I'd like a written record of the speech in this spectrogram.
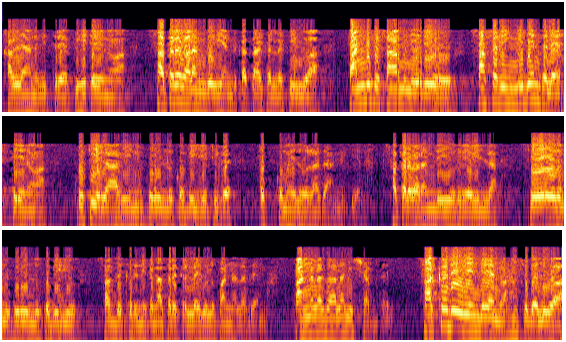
කල්යාණ මිත්‍රය පිහිට වෙනවා සතර වරන් දෙවියන්ට කතා කරලා කිව්වා පඬිත සාමණේරයෝ සසරින් මිදෙන්න ලෑස්ති වෙනවා කුටිය ගාවී ඉන්න කුරුල්ල කොබිය ටික ඔක්කොම එලවලා දාන්න කියලා. සතර වරන් දෙවියෝ ඇවිල්ලා සේරම කුරුල්ල කොබිය සද්ද කරන එක නතර කරලා ඒගොල්ලෝ පන්නලා දැම්මා. පන්නලා දාලා නිශ්ශබ්දයි. සක්‍රදේවේන්ද්‍රයන් වහන්සේ බැලුවා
